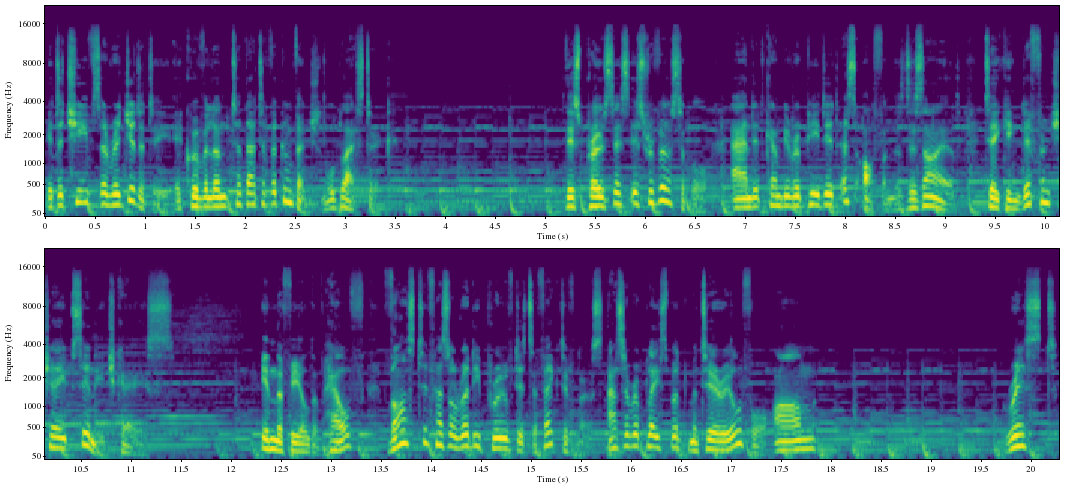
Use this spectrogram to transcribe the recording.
it achieves a rigidity equivalent to that of a conventional plastic. This process is reversible and it can be repeated as often as desired, taking different shapes in each case. In the field of health, Varstiff has already proved its effectiveness as a replacement material for arm, wrist,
